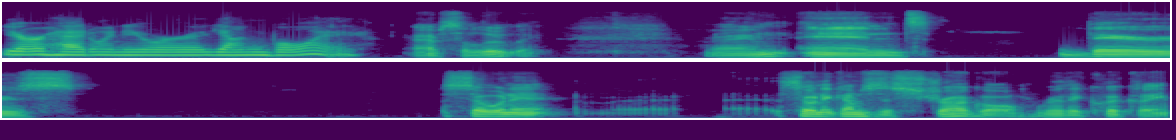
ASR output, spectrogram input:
your head when you were a young boy. Absolutely. Right? And there's so when it so when it comes to struggle really quickly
